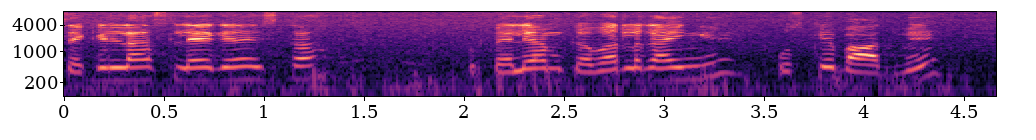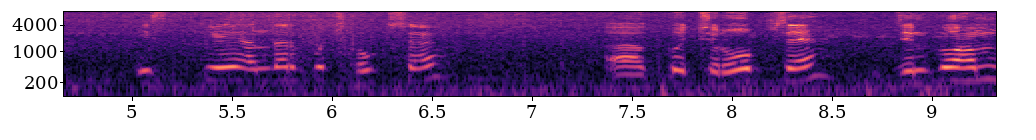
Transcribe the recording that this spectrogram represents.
सेकंड लास्ट लेग है इसका। तो पहले हम कवर लगाएँगे उसके बाद में इसके अंदर कुछ हुक्स हैं अ, कुछ रोप्स हैं जिनको हम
